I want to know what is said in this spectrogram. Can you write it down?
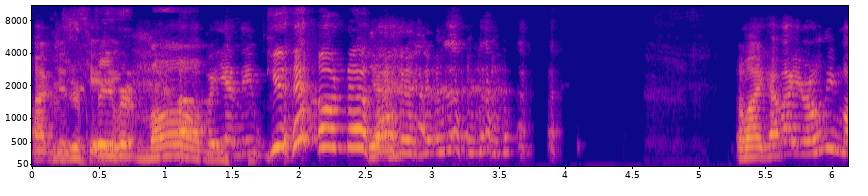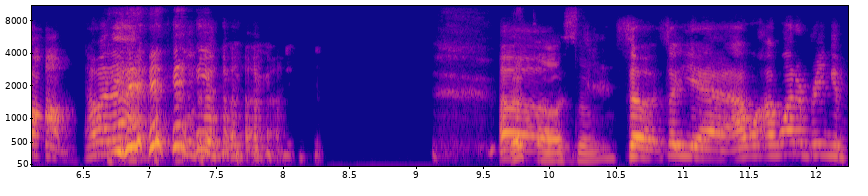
I'm just your kidding. favorite mom? Uh, but yeah, they. oh, no. Yeah. I'm like, how about your only mom? How about that? That's Um, awesome. So, so yeah, I, I want to bring him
